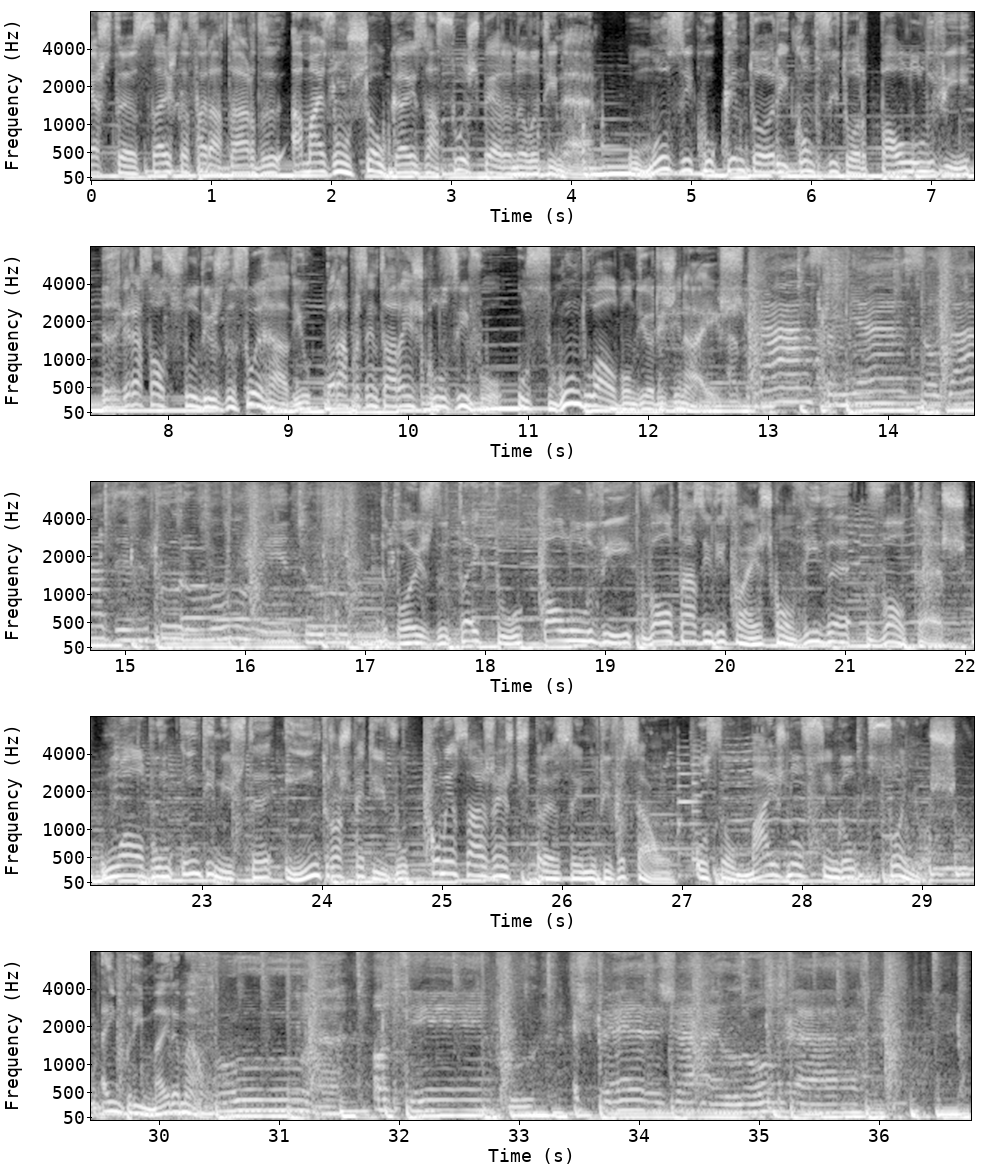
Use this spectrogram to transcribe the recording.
Esta sexta-feira à tarde há mais um showcase à sua espera na Latina. O músico, cantor e compositor Paulo Levi regressa aos estúdios da sua rádio para apresentar em exclusivo o segundo álbum de originais. Abraça minha saudade por um momento. Depois de Take Two, Paulo Levi volta às edições com Vida Voltas, um álbum intimista e introspectivo com mensagens de esperança e motivação. Ouça o mais novo single Sonhos, em primeira mão. Voa ao tempo, a espera já é longa.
